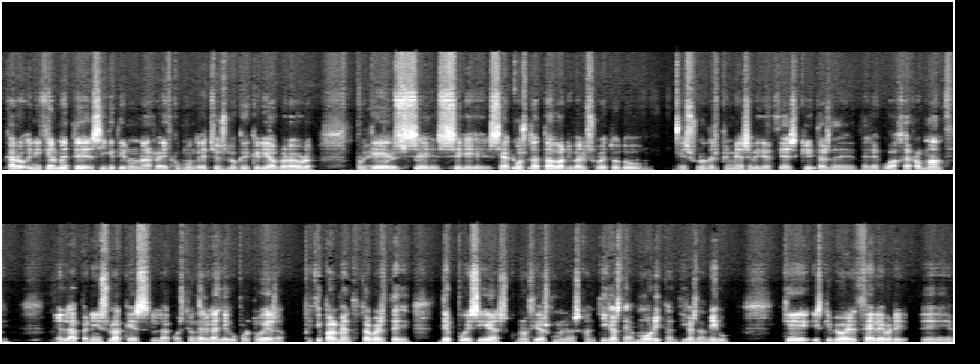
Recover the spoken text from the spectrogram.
Claro, inicialmente sí que tiene una raíz común, de hecho es lo que quería hablar ahora, porque se, se, se, ha constatado a nivel, sobre todo, es una de las primeras evidencias escritas de, de, lenguaje romance en la península, que es la cuestión del gallego portugués, principalmente a través de, de poesías conocidas como las cantigas de amor y cantigas de amigo, que escribió el célebre eh,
